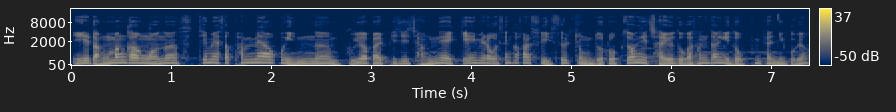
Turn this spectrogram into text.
이 낭만강호는 스팀에서 판매하고 있는 무협 RPG 장르의 게임이라고 생각할 수 있을 정도로 구성의 자유도가 상당히 높은 편이고요.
